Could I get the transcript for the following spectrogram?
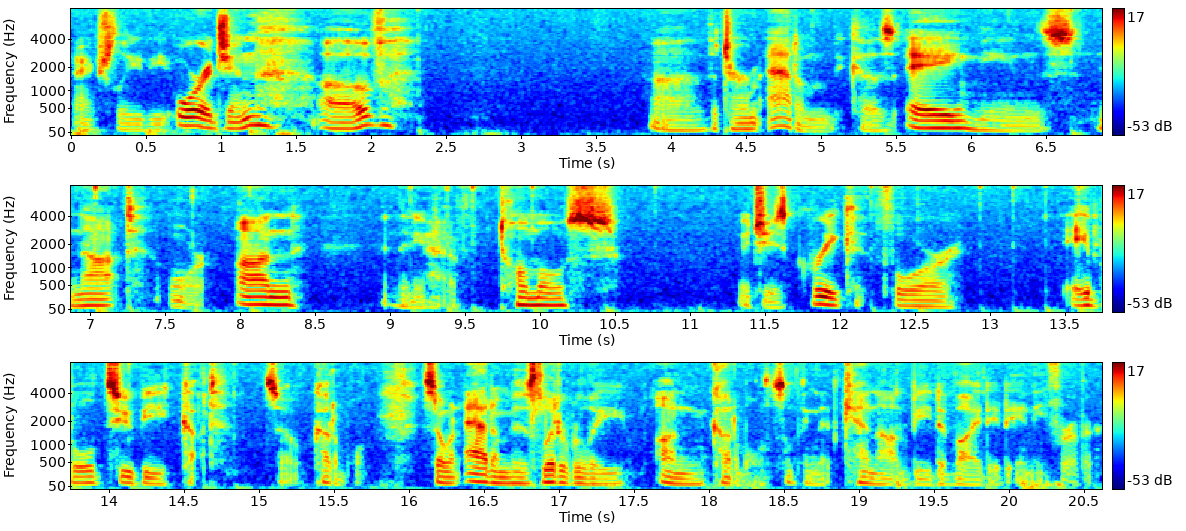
actually the origin of uh, the term atom, because A means not or un and then you have tomos, which is Greek for able to be cut. So cuttable. So an atom is literally uncuttable, something that cannot be divided any further.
